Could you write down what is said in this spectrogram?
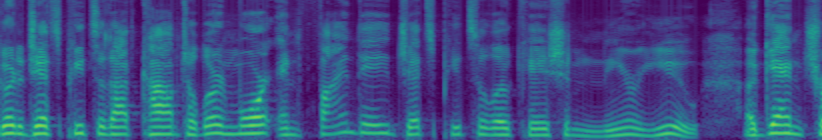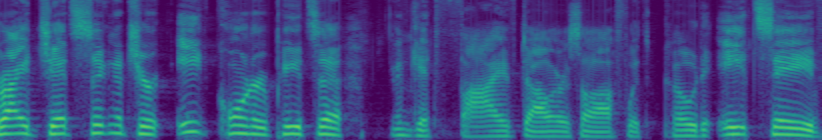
Go to jetspizza.com to learn more and find a Jets Pizza location near you. Again, try Jet's signature eight corner pizza and get $5 off with code 8SAVE.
